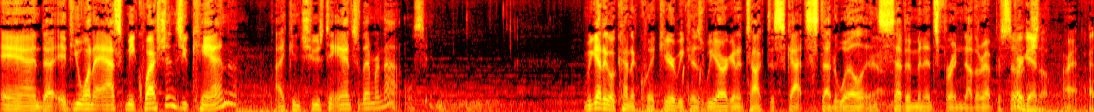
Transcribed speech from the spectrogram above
And uh, if you want to ask me questions, you can. I can choose to answer them or not. We'll see. We got to go kind of quick here because we are going to talk to Scott Studwell in seven minutes for another episode. We're good. So, all right. I,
